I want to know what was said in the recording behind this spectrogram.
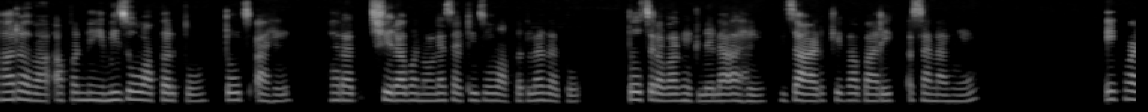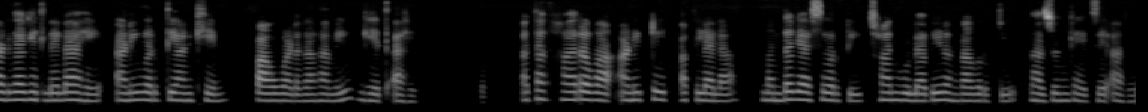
हा रवा आपण नेहमी जो वापरतो तोच आहे. घरात शिरा बनवण्यासाठी जो वापरला जातो तोच रवा घेतलेला आहे. जाड किंवा बारीक असा नाहीये. एक वाडगा घेतलेला आहे आणि वरती आणखीन पाव वाडगा हा मी घेत आहे. आता हा रवा आणि तूप आपल्याला मंद गॅसवरती छान गुलाबी रंगावरती भाजून घ्यायचे आहे.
